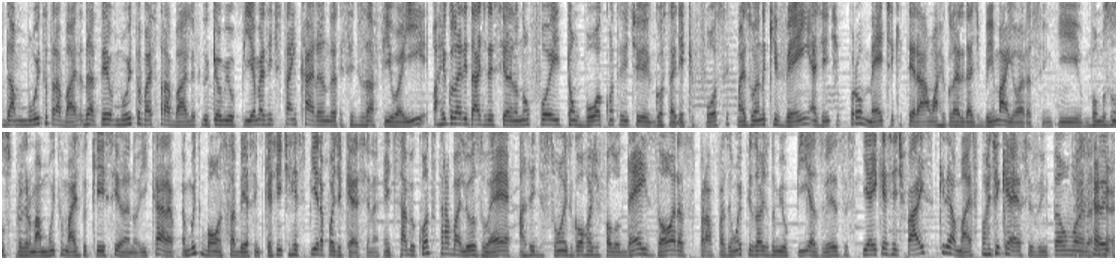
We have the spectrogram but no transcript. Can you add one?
dá muito trabalho, dá ter muito mais trabalho do que o miopia, mas a gente tá encarando esse desafio aí. A regularidade desse ano não foi tão boa quanto a gente gostaria que fosse, mas o ano que vem a gente promete que terá uma regularidade bem maior, assim. E vamos nos programar muito mais do que esse ano. E, cara, é muito bom saber, assim, porque a gente respira podcast, né? A gente sabe o quanto trabalhoso é as edições, igual o Roger falou, 10 horas para fazer um episódio do Miopia, às vezes. E aí que a gente faz? Criar mais podcasts. Então, mano, é isso.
